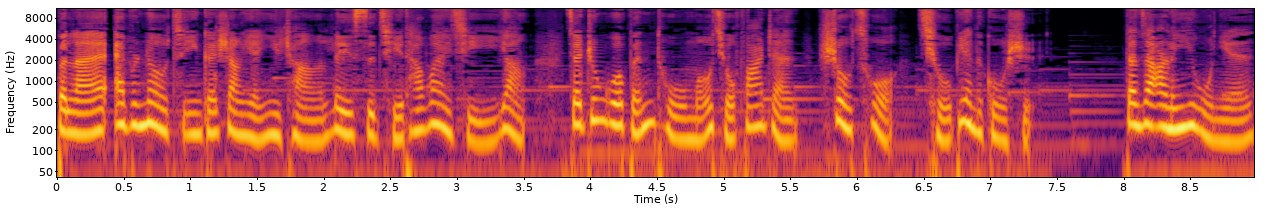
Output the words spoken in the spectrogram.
本来，Evernote 应该上演一场类似其他外企一样，在中国本土谋求发展、受挫求变的故事。但在二零一五年，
